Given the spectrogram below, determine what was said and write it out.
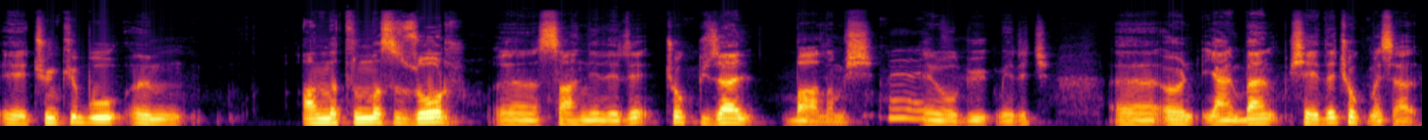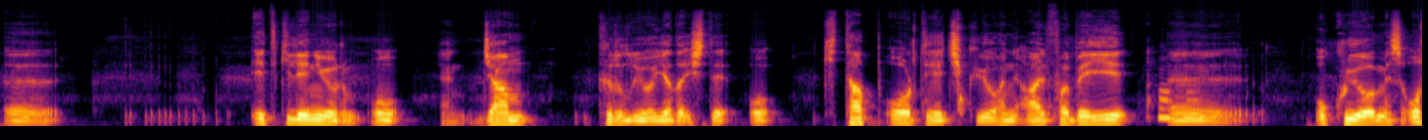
E, çünkü bu e, anlatılması zor e, sahneleri çok güzel bağlamış Evet. Erol Büyükmeriç. E, yani ben şeyde çok mesela e, etkileniyorum. O yani cam kırılıyor ya da işte o kitap ortaya çıkıyor. Hani alfabeyi e, okuyor mesela. O,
